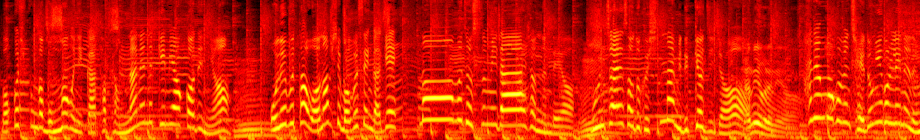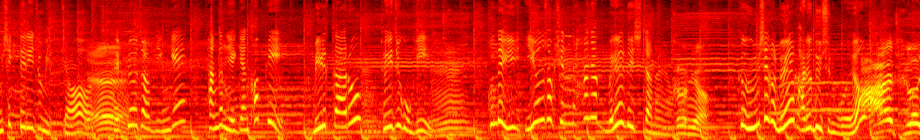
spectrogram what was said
먹고 싶은 거 못 먹으니까 더 병나는 느낌이었거든요. 오늘부터 원 없이 먹을 생각에 너무 좋습니다 하셨는데요. 음. 문자에서도 그 신남이 느껴지죠. 그럼요 그럼요 먹으면 제동이 걸리는 음식들이 좀 있죠. 네. 대표적인 게 방금 얘기한 커피, 밀가루, 돼지고기. 음 근데 이, 이윤석 씨는 한약 매일 드시잖아요. 그럼요 그 음식을 매일 가려 드시는 거예요? 아 그거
